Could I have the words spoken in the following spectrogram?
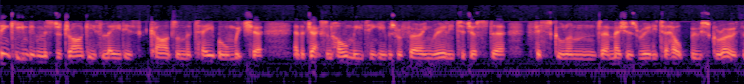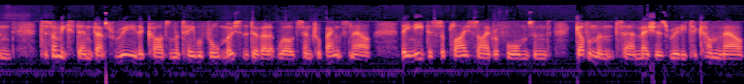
think even Mr. Draghi's laid his cards on the table, in which uh, at the Jackson Hole meeting he was referring really to just uh, fiscal and uh, measures really to help boost growth. And to some extent, that's really the cards on the table for most of the developed world central banks now. They need the supply side reforms and government uh, measures really to come now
